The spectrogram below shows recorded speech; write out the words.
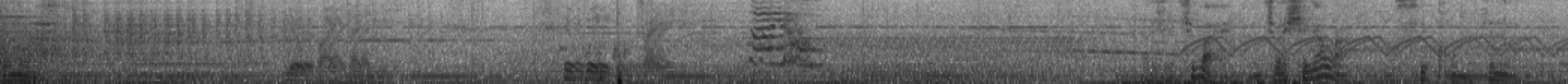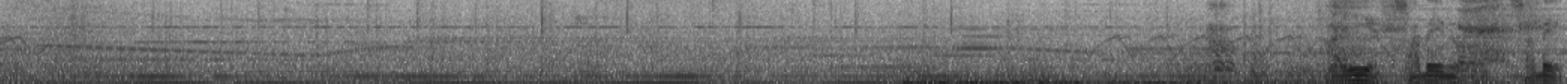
Vamos lá. Meu pai tá ali. Eu vou encontrar ele. Miles! A gente vai, a gente vai chegar lá. Não sei como que não. Aí, sobe aí, meu filho, sobe aí.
